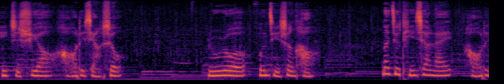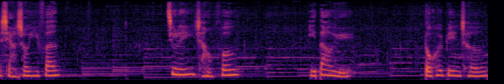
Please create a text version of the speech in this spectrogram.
你只需要好好的享受。如若风景甚好，那就停下来好好的享受一番。就连一场风。一道雨，都会变成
